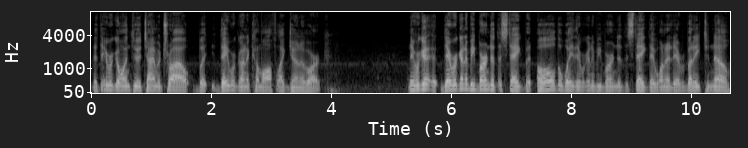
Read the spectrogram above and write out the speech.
that they were going through a time of trial, but they were going to come off like Joan of Arc? They were, going they were going to be burned at the stake, but all the way they were going to be burned at the stake, they wanted everybody to know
